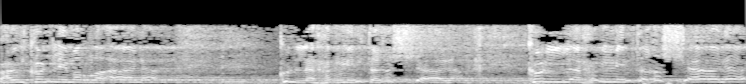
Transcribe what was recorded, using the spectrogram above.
وعن كل من رآنا. كل هم تغشانا كل هم تغشانا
